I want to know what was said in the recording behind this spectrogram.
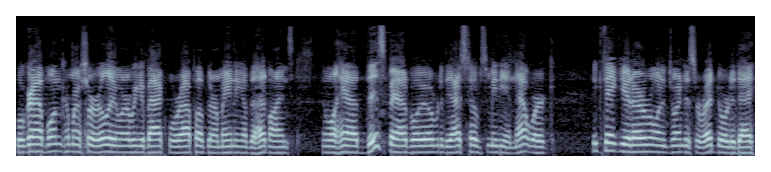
We'll grab one commercial early, and whenever we get back, we'll wrap up the remaining of the headlines, and we'll head this bad boy over to the Isotopes Media Network. Big thank you to everyone who joined us at Red Door today.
